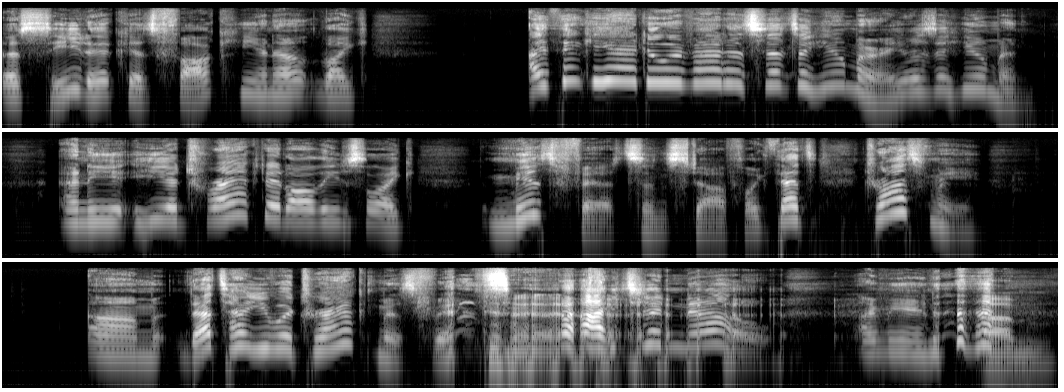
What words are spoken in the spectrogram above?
ascetic as fuck, you know, like I think he had to have had a sense of humor. He was a human, and he he attracted all these like misfits and stuff. Like that's trust me. Um, that's how you attract misfits. I should know. I mean, um.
